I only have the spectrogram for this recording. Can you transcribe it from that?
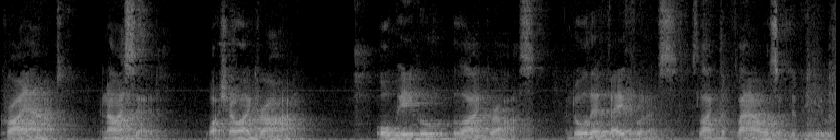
Cry out. And I said, What shall I cry? All people are like grass and all their faithfulness is like the flowers of the field.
